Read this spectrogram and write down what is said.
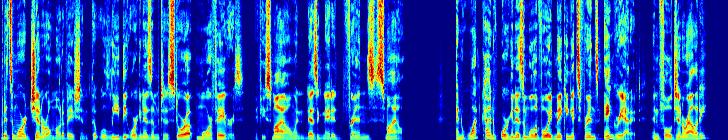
But it's a more general motivation that will lead the organism to store up more favors. If you smile when designated, friends smile. And what kind of organism will avoid making its friends angry at it, in full generality?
